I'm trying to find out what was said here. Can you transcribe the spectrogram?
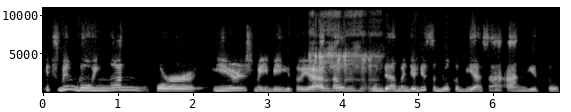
it's been going on for years maybe gitu ya atau udah menjadi sebuah kebiasaan gitu.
